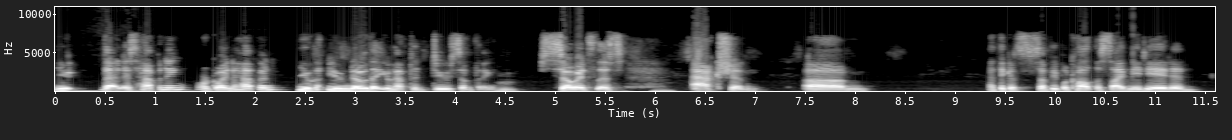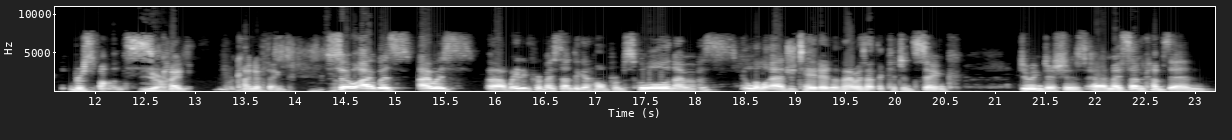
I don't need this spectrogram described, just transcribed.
you that is happening or going to happen, you you know that you have to do something. Mm. So it's this action. Um, I think it's some people call it the psi mediated response yeah. kind of, kind of thing. Yeah. So I was I was uh, waiting for my son to get home from school, and I was a little agitated, and I was at the kitchen sink doing dishes, and my son comes in,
